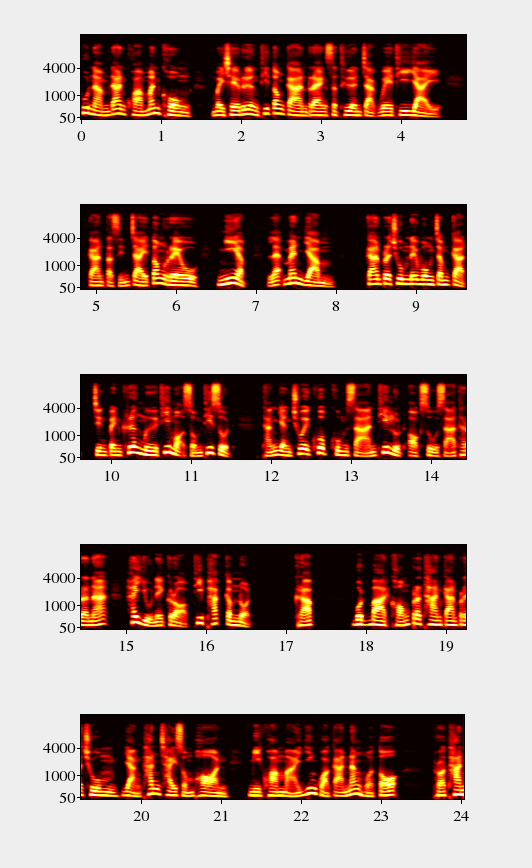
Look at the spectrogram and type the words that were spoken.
ผู้นำด้านความมั่นคง ไม่ใช่เรื่องที่ต้องการแรงสะเทือนจากเวทีใหญ่ การตัดสินใจต้องเร็ว เงียบ และแม่นยำการประชุมในวงจำกัดจึงเป็นเครื่องมือที่เหมาะสมที่สุด ทั้งยังช่วยควบคุมสารที่หลุดออกสู่สาธารณะ ให้อยู่ในกรอบที่พักกำหนด ครับ บทบาทของประธานการประชุมอย่างท่านชัยสมพร มีความหมายยิ่งกว่าการนั่งหัวโต๊ะ เพราะท่าน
